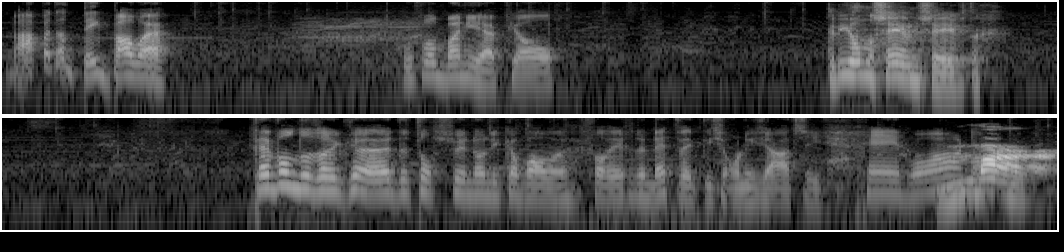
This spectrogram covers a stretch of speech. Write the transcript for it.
Laat me dat ding bouwen. Hoeveel money heb je al? 377. Geen wonder dat ik eh, de topspin nog niet kan bouwen vanwege de netwerksynchronisatie. Geen wonder. Maar.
